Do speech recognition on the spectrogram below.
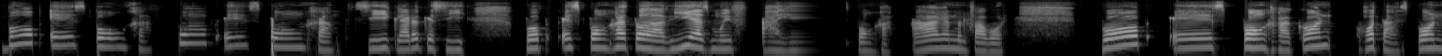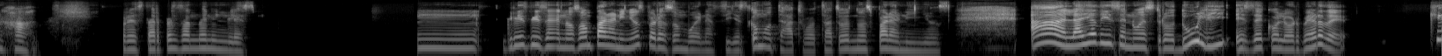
Bob Esponja, Bob Esponja". Sí, claro que sí. Bob Esponja todavía es muy ay, esponja, háganme el favor. Bob Esponja con J, esponja, por estar pensando en inglés. Mm, dice: "No son para niños, pero son buenas". Sí, es como Tattle, Tattle no es para niños. Ah, Laia dice: "Nuestro Dully es de color verde". ¿Qué?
